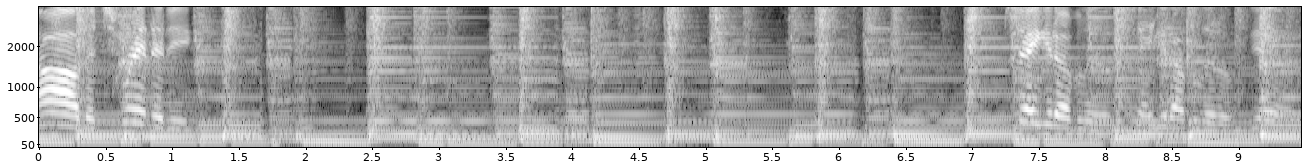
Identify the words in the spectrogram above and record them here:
Ah, the Trinity. Shake it up a little. Shake it up a little. Yeah.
